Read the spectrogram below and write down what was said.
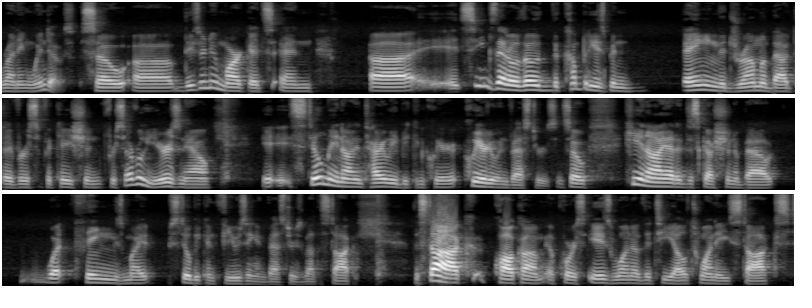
running Windows. So uh, these are new markets, and uh, it seems that although the company has been banging the drum about diversification for several years now, it, it still may not entirely be clear, clear to investors. And so he and I had a discussion about what things might still be confusing investors about the stock. The stock, Qualcomm, of course, is one of the TL20 stocks,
